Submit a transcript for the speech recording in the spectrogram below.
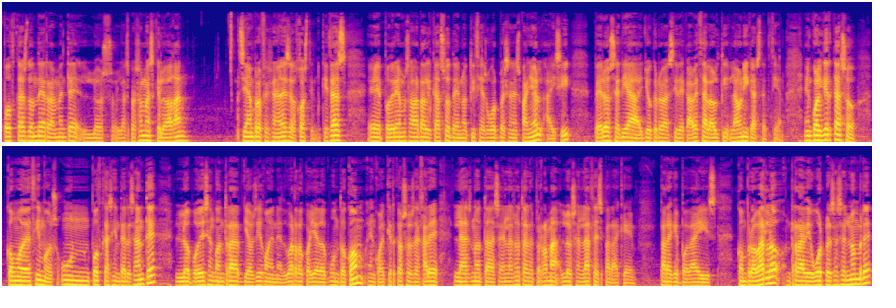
podcasts donde realmente las personas que lo hagan sean profesionales del hosting. Quizás eh, podríamos hablar del caso de Noticias WordPress en español, ahí sí, pero sería yo creo así de cabeza la, única excepción. En cualquier caso, como decimos, un podcast interesante, lo podéis encontrar, ya os digo, en eduardocollado.com. En cualquier caso os dejaré las notas, en las notas del programa los enlaces para que, para que podáis comprobarlo. Radio WordPress es el nombre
